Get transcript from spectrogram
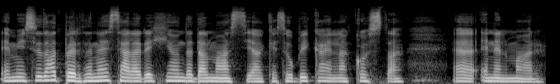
Mi ciudad pertenece a la región de Dalmacia, que se ubica en la costa, eh, en el mar.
